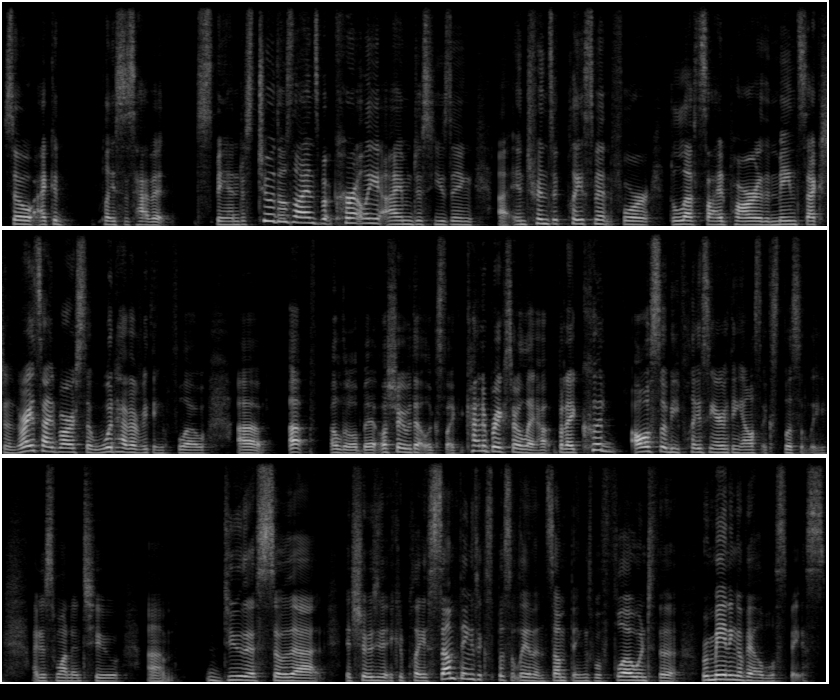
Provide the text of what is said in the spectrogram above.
So I could place this it span just two of those lines, but currently I'm just using uh, intrinsic placement for the left sidebar, the main section, and the right sidebar, so it would have everything flow uh, up a little bit. I'll show you what that looks like. It kind of breaks our layout, but I could also be placing everything else explicitly. I just wanted to um, do this so that it shows you that you could place some things explicitly and then some things will flow into the remaining available space.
